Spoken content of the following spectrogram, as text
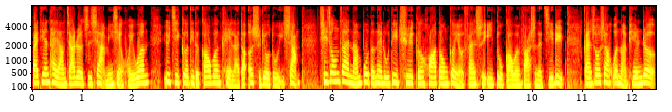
白天太阳加热之下，明显回温。预计各地的高温可以来到二十六度以上，其中在南部的内陆地区跟花东更有三十一度高温发生的几率。感受上温暖偏热，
